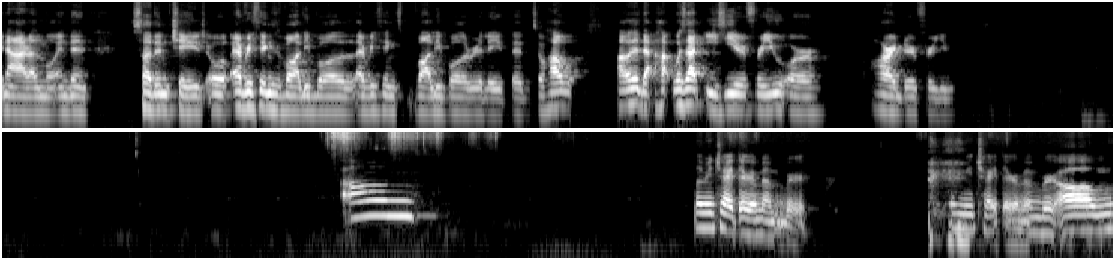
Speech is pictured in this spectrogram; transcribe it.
inaaral mo and then sudden change. Oh everything's volleyball everything's volleyball related. So how how did that how, was that easier for you or harder for you? Um let me try to remember. Let me try to remember. Um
